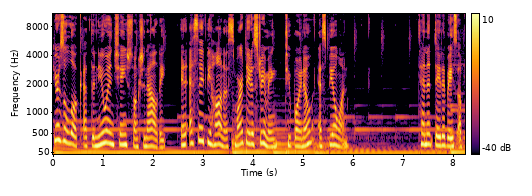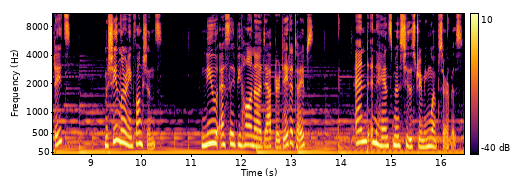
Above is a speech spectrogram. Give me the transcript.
Here's a look at the new and changed functionality in SAP HANA Smart Data Streaming 2.0 SPO1. Tenant database updates, machine learning functions, new SAP HANA adapter data types, and enhancements to the streaming web service.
